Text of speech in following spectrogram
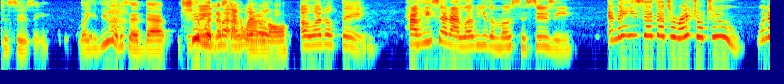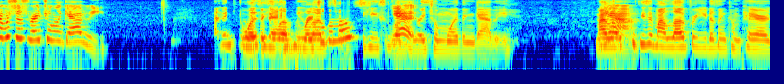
to Susie. Like, if you would have said that, she Wait, wouldn't have but a stuck around at little- all. A little thing. How he said, I love you the most to Susie. And then he said that to Rachel too. When it was just Rachel and Gabby. I think he What, was that he saying loved Rachel the most? He s- Yes. loved Rachel more than Gabby. My love, he said my love for you doesn't compare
